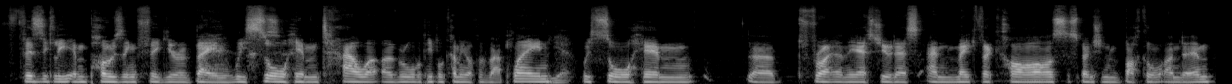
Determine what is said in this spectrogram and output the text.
physically imposing figure of Bane. We saw him tower over all the people coming off of that plane. Yeah. We saw him uh, frighten the air stewardess and make the car's suspension buckle under him.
